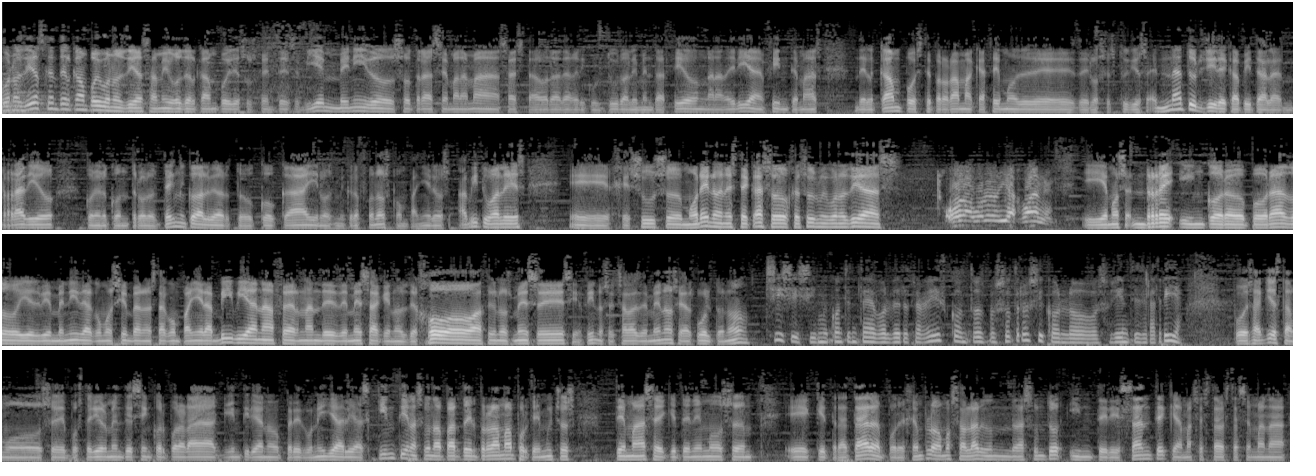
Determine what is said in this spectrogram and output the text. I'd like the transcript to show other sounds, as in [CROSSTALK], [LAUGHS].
Buenos días, gente del campo, y buenos días, amigos del campo y de sus gentes. Bienvenidos otra semana más a esta hora de agricultura, alimentación, ganadería, en fin, temas del campo. Este programa que hacemos desde los estudios Naturgy de Capital Radio, con el control técnico de Alberto Coca y en los micrófonos, compañeros habituales. Eh, Jesús Moreno, en este caso. Jesús, muy buenos días. Hola, buenos días, Juan. Y hemos reincorporado y es bienvenida, como siempre, a nuestra compañera Viviana Fernández de Mesa, que nos dejó hace unos meses y, en fin, nos echabas de menos y has vuelto, ¿no? Sí, sí, sí, muy contenta de volver otra vez con todos vosotros y con los oyentes de la trilla. Pues aquí estamos. Eh, posteriormente se incorporará Quintiliano Pérez Bonilla, alias Quinti, en la segunda parte del programa, porque hay muchos temas eh, que tenemos eh, que tratar. Por ejemplo, vamos a hablar de un asunto interesante que además ha estado esta semana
